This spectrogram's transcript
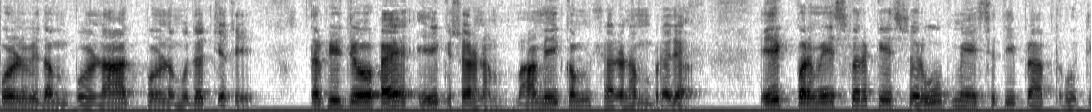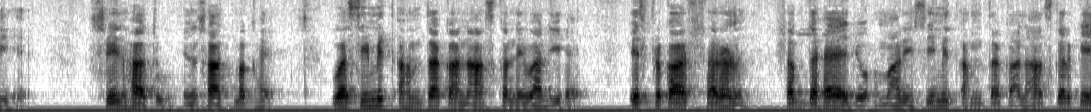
पूर्ण विदम पूर्णात पूर्ण मुदच्यते तभी जो है एक शरणम, मामेकम शरणम ब्रज एक परमेश्वर के स्वरूप में स्थिति प्राप्त होती है। श्री धातु हिंसात्मक है। वह सीमित अहमता का नाश करने वाली है। इस प्रकार शरण शब्द है जो हमारी सीमित अहमता का नाश करके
